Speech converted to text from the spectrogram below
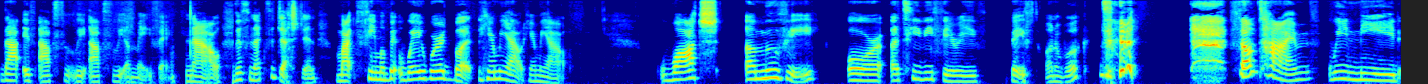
that is absolutely, absolutely amazing. Now, this next suggestion might seem a bit wayward, but hear me out, hear me out. Watch a movie or a TV series based on a book. sometimes we need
